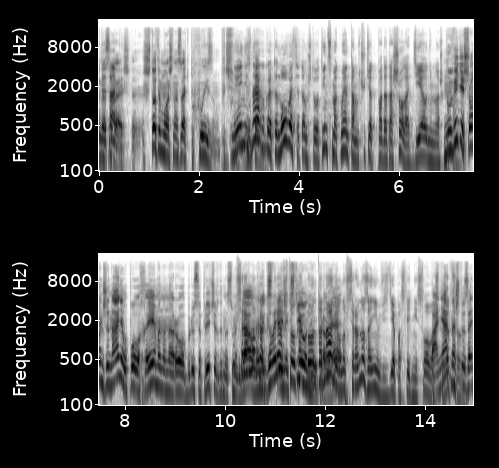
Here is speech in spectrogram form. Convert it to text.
этапе. называешь? Э, Что ты можешь назвать похуизмом? Почему? Ну, я не Ну, знаю, как- какая-то новость о том, что вот Винс Макмен там чуть от подотошел, отдел немножко. Ну, там. видишь, он же нанял Пола Хеймана на Ро, Брюса Причарда на Ну, все Смакдаун. равно, как NXT говорят, что NXT как он бы он-то нанял, но все равно за ним везде последнее слово Понятно, что за,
